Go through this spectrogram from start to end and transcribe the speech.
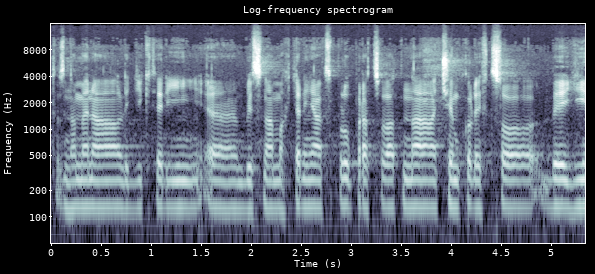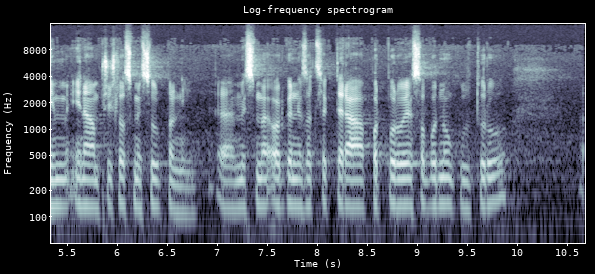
To znamená lidi, kteří eh, by s náma chtěli nějak spolupracovat na čemkoliv, co by jim i nám přišlo smysluplný. Eh, my jsme organizace, která podporuje svobodnou kulturu, eh,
